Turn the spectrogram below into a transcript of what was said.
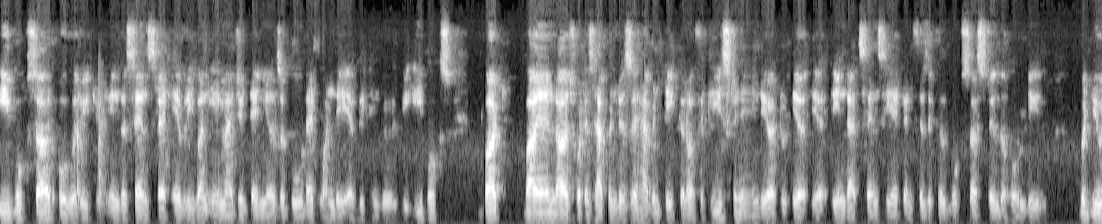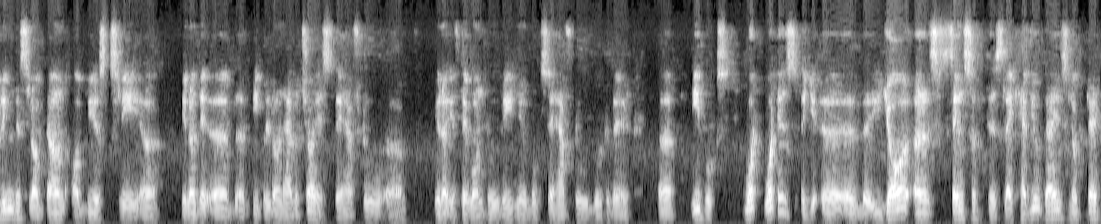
ebooks are overrated in the sense that everyone imagined 10 years ago that one day everything will be ebooks. But by and large, what has happened is they haven't taken off, at least in India, to uh, uh, in that sense yet, and physical books are still the whole deal. But during this lockdown, obviously, uh, you know, the, uh, the people don't have a choice. They have to, uh, you know, if they want to read new books, they have to go to their uh, ebooks. What what is uh, your uh, sense of this? Like, have you guys looked at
